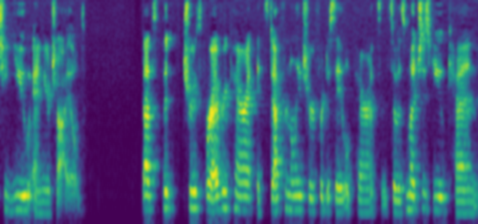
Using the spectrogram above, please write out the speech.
to you and your child. That's the truth for every parent. It's definitely true for disabled parents and so as much as you can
